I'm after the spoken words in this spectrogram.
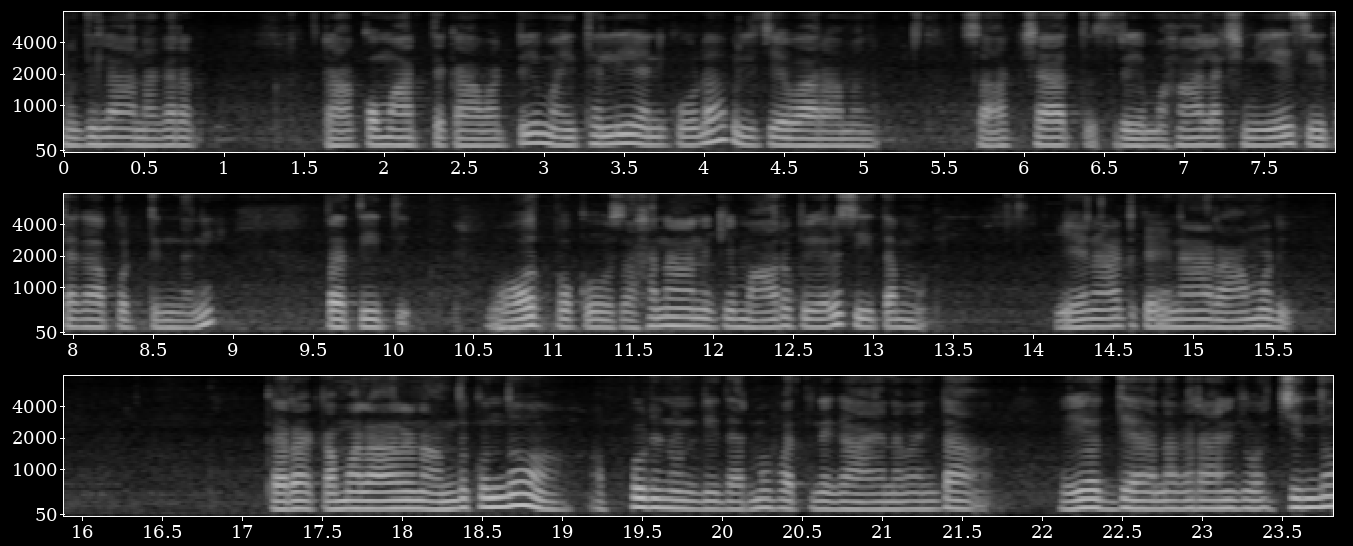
మిథిలా నగర రాకుమార్తె కాబట్టి మైథిలి అని కూడా పిలిచేవారు ఆమెను సాక్షాత్ శ్రీ మహాలక్ష్మియే సీతగా పుట్టిందని ప్రతీతి. ఓర్పుకు సహనానికి మారుపేరు సీతమ్మ. ఏనాటికైనా రాముడి కర కమలాలను అందుకుందో అప్పటి నుండి ధర్మపత్నిగా ఆయన వెంట అయోధ్య నగరానికి వచ్చిందో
